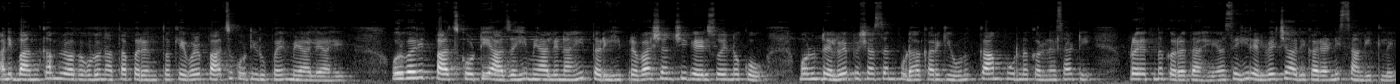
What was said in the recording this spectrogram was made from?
आणि बांधकाम विभागाकडून आतापर्यंत केवळ पाच कोटी रुपये मिळाले आहेत. उर्वरित पाच कोटी आजही मिळाले नाही तरीही प्रवाशांची गैरसोय नको म्हणून रेल्वे प्रशासन पुढाकार घेऊन काम पूर्ण करण्यासाठी प्रयत्न करत आहे असेही रेल्वेच्या अधिकाऱ्यांनी सांगितले.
